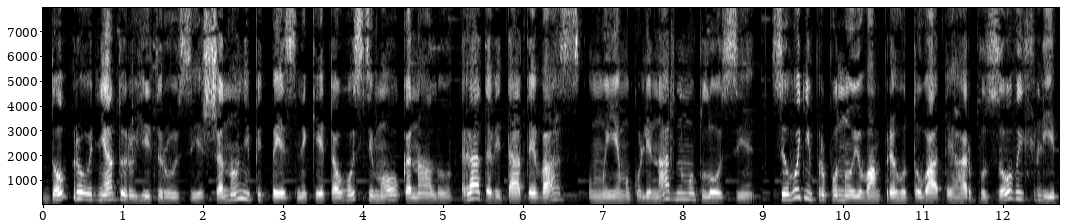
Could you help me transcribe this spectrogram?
Доброго дня, дорогі друзі, шановні підписники та гості мого каналу. Рада вітати вас у моєму кулінарному блозі. Сьогодні пропоную вам приготувати гарбузовий хліб.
